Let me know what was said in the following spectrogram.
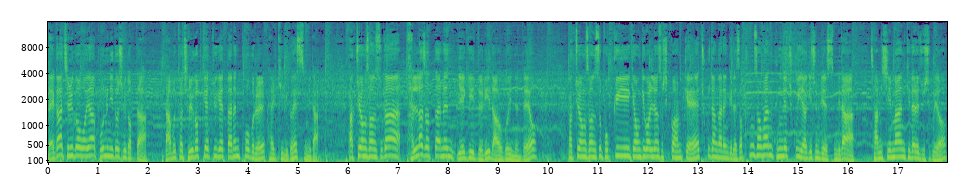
내가 즐거워야 보는 이도 즐겁다. 나부터 즐겁게 뛰겠다는 포부를 밝히기도 했습니다. 박주영 선수가 달라졌다는 얘기들이 나오고 있는데요. 박주영 선수 복귀 경기 관련 소식과 함께 축구장 가는 길에서 풍성한 국내 축구 이야기 준비했습니다. 잠시만 기다려 주시고요.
